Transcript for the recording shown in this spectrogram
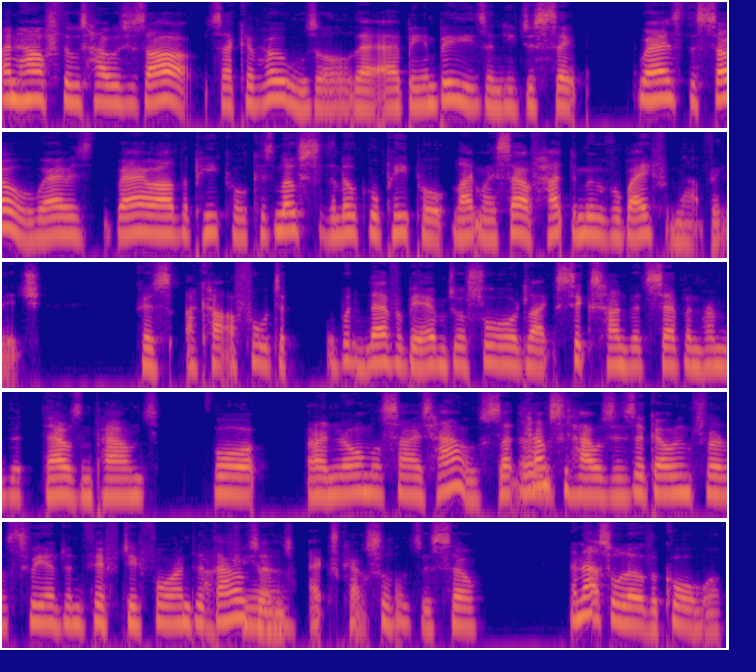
And half those houses are second homes or they're Airbnbs. And you just say, where's the soul? Where is, where are the people? Because most of the local people, like myself, had to move away from that village because I can't afford to, I would never be able to afford like 600, 700,000 pounds for a normal size house. Like mm. council houses are going for 350, 400,000 yeah. ex council houses. So, and that's all over Cornwall.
